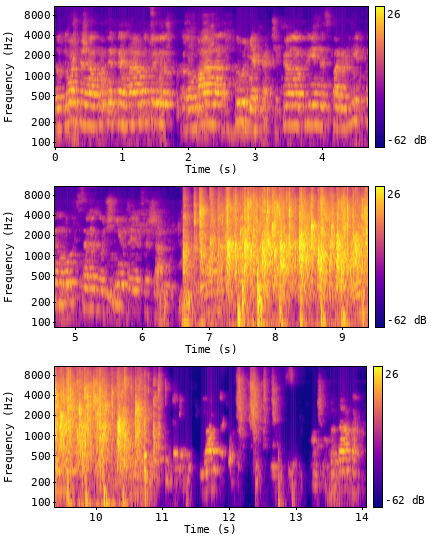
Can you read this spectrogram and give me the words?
Дозвольте нагородити грамотою Романа Дудяка, чемпіона України з пауерліфтингу серед учнів ДЮ США. Вам також. Додаток.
